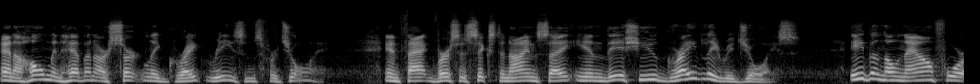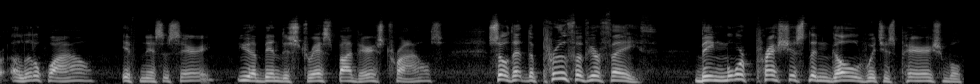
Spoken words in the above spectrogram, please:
and a home in heaven are certainly great reasons for joy. In fact, verses 6 to 9 say, In this you greatly rejoice, even though now for a little while, if necessary, you have been distressed by various trials, so that the proof of your faith, being more precious than gold which is perishable,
